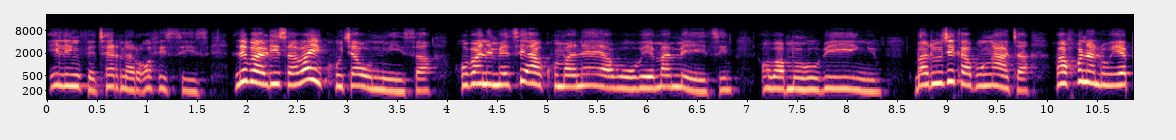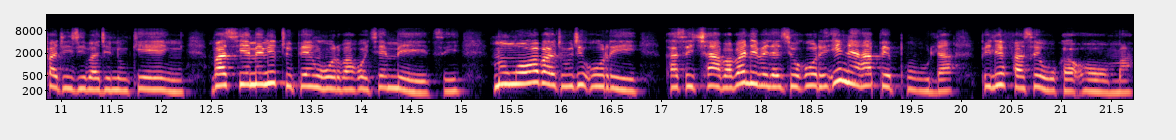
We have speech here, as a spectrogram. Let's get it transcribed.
e leng veterinary offices le badisa ba ikhutša go nwesa gobane metsi a khumanega bobema metsi goba mohobing badudi ka bongata ba kgona le go epa didiba dinokeng ba se eme metupeng gore ba gotse metsi. Mongwe wa badudi o re ka setšhaba ba lebeletše gore e ne gape pula pele fase go ka oma.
